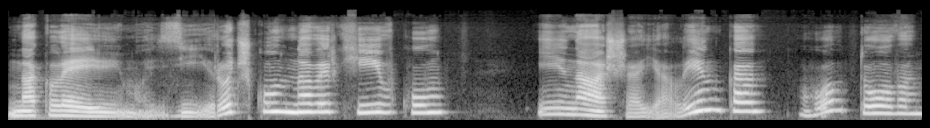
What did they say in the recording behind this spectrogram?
Наклеюємо зірочку на верхівку, і наша ялинка готова.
